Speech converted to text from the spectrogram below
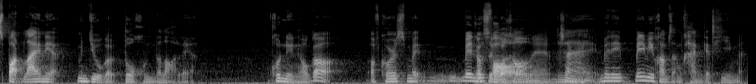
สปอตไลท์เนี่ยมันอยู่กับตัวคุณตลอดเลยอะคนอื่นเขาก็ of course ไม่ไม่รู้สึกว่าเขาก็ fall นะอืมใช่ไม่ได้ไม่ได้มีความสำคัญกับทีมอะ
